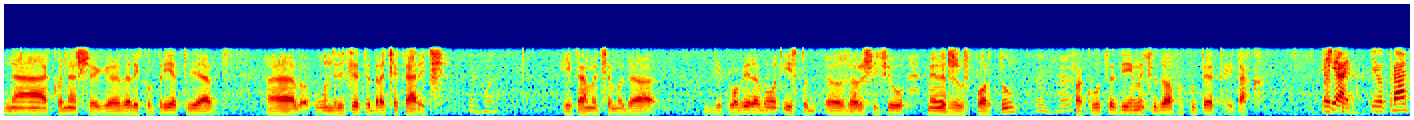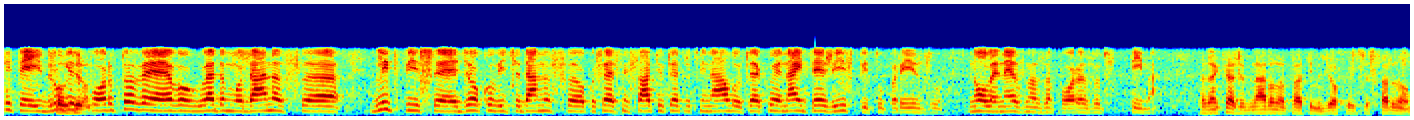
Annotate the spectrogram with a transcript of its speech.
na, kod našeg velikog prijatelja e, Univerzitete Braća Karić i tamo ćemo da diplomiramo, isto e, završit ću menadžer u sportu, fakultet i imaću dva fakulteta i tako. Sjajno. jel pratite i druge sportove? Evo, gledamo danas, e, Blic piše, Đoković je danas oko 16 sati u četvrtfinalu, očekuje najteži ispit u Parizu. Nole ne zna za poraz od tima. Pa da kažem, naravno, pratim Đoković je stvarno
